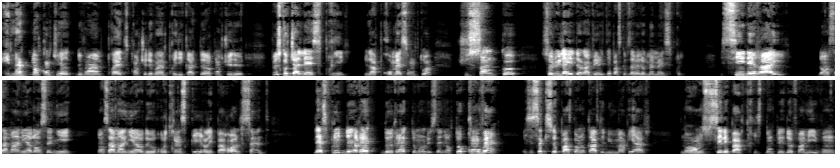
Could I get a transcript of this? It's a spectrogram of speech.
Et maintenant, quand tu es devant un prêtre, quand tu es devant un prédicateur, quand tu es de... Puisque tu as l'esprit de la promesse en toi, tu sens que celui-là est dans la vérité parce que vous avez le même esprit. S'il déraille dans sa manière d'enseigner, dans sa manière de retranscrire les paroles saintes, l'esprit directement du Seigneur te convainc. Et c'est ce qui se passe dans le cadre du mariage. Nous sommes scellés par Christ, donc les deux familles vont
